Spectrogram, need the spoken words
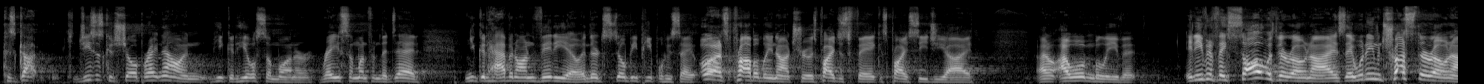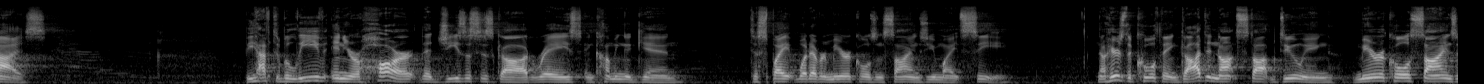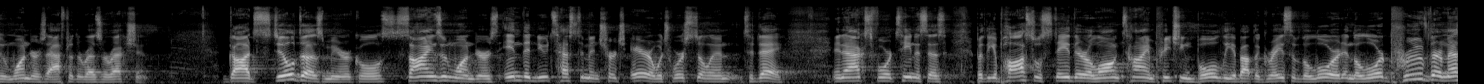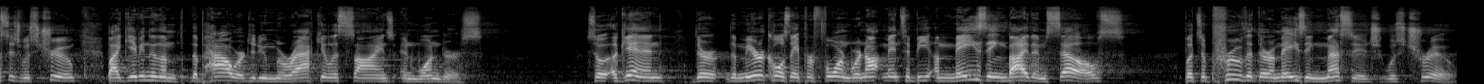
Because God, Jesus could show up right now and He could heal someone or raise someone from the dead. You could have it on video, and there'd still be people who say, oh, that's probably not true. It's probably just fake. It's probably CGI. I, don't, I wouldn't believe it. And even if they saw it with their own eyes, they wouldn't even trust their own eyes. But you have to believe in your heart that Jesus is God, raised and coming again despite whatever miracles and signs you might see. Now, here's the cool thing God did not stop doing miracles, signs, and wonders after the resurrection. God still does miracles, signs, and wonders in the New Testament church era, which we're still in today. In Acts 14, it says, But the apostles stayed there a long time, preaching boldly about the grace of the Lord, and the Lord proved their message was true by giving them the power to do miraculous signs and wonders. So again, the miracles they performed were not meant to be amazing by themselves, but to prove that their amazing message was true.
